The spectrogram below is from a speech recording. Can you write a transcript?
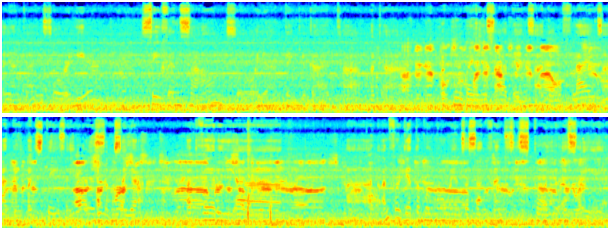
Ayan guys, so we're here. Safe and sound. So ayan, uh, pagtubay niyo sa atin, sa ating flight, sa ating pagstay sa US, sa masaya at very uh, uh, unforgettable moment sa San Francisco, USA. Ayan.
